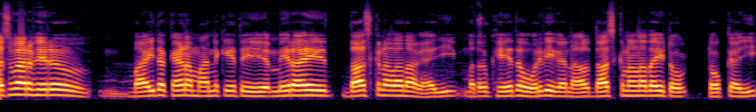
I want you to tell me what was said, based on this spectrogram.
ਇਸ ਵਾਰ ਫਿਰ ਬਾਈ ਦਾ ਕਹਿਣਾ ਮੰਨ ਕੇ ਤੇ ਮੇਰਾ ਇਹ 10 ਕਨਾਲਾਂ ਦਾ ਹੈਗਾ ਜੀ। ਮਤਲਬ ਖੇਤ ਹੋਰ ਵੀ ਹੈਗਾ ਨਾਲ। 10 ਕਨਾਲਾਂ ਦਾ ਇਹ ਟੋਕ ਹੈ ਜੀ।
